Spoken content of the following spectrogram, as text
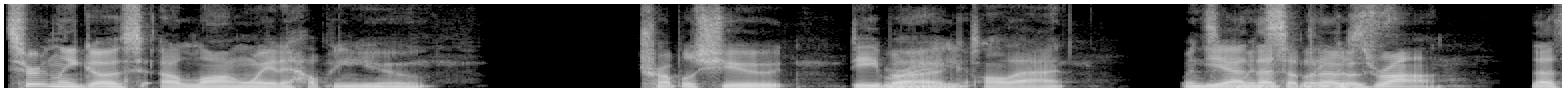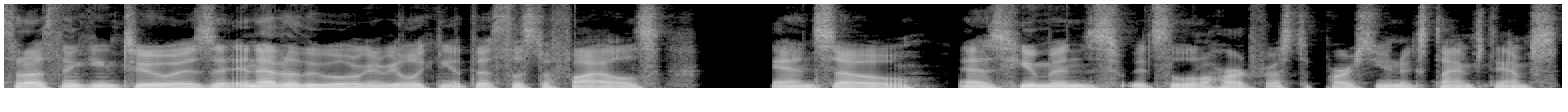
Certainly goes a long way to helping you troubleshoot, debug, right. all that when, yeah, when that's something was, goes wrong. That's what I was thinking too. Is inevitably we're going to be looking at this list of files, and so as humans, it's a little hard for us to parse Unix timestamps.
